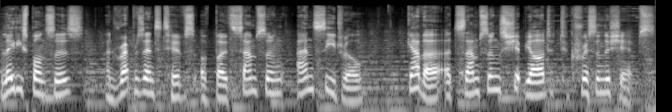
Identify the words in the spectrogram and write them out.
Lady sponsors and representatives of both Samsung and Seadrill gather at Samsung's shipyard to christen the ships.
